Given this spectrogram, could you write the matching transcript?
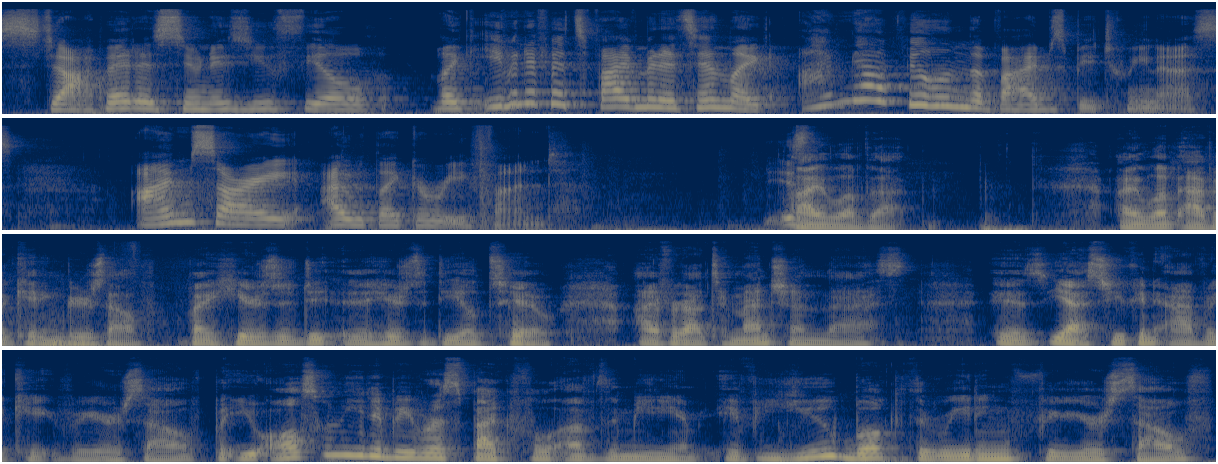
stop it as soon as you feel like even if it's five minutes in like i'm not feeling the vibes between us i'm sorry i would like a refund Is- I love that. I love advocating for yourself. But here's here's the deal too. I forgot to mention this is yes, you can advocate for yourself, but you also need to be respectful of the medium. If you booked the reading for yourself,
